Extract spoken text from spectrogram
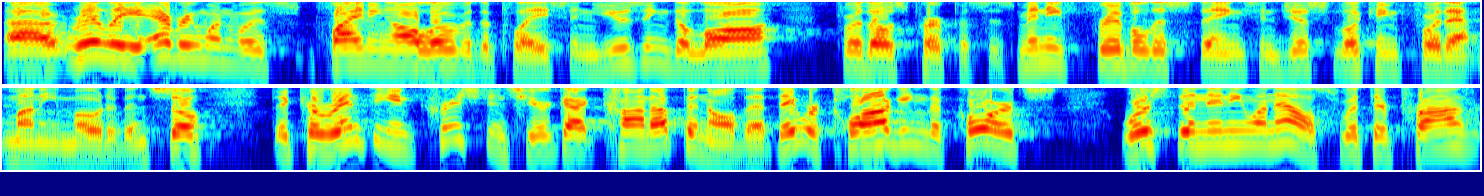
uh, really everyone was fighting all over the place and using the law for those purposes. Many frivolous things and just looking for that money motive. And so the Corinthian Christians here got caught up in all that. They were clogging the courts worse than anyone else with their pro-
